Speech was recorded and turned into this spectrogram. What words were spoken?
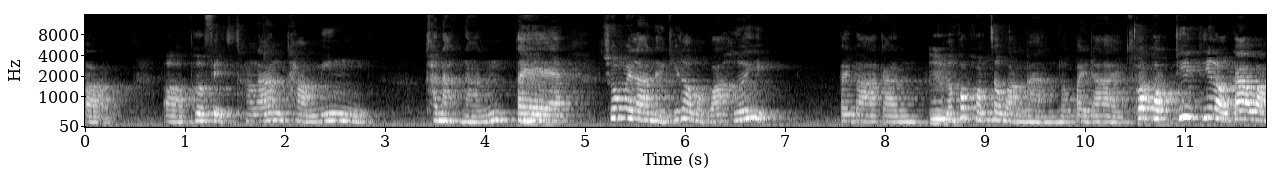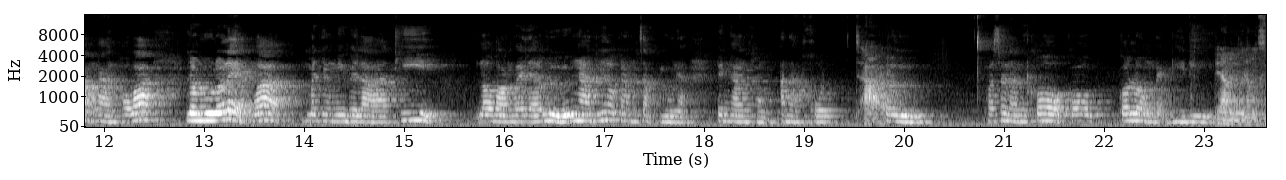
เอ่อเอ่อ perfect ทางด้าน timing ขนาดนั้นแต่ ช่วงเวลาไหนที่เราบอกว่าเฮ้ยไปบาร์กันอืมแล้วก็พร้อมจะวางงานแล้วไปได้ ก็เพราะที่ที่เรากล้าวางงาน เพราะว่าเรารู้แล้วแหละว่ามันยังมีเวลาที่เราวางไว้แล้ว หรืองานที่เรากำลังจับอยู่เนี่ย เป็นงานของอนาคตใช่เออเพราะฉะนั้นก็ก็ก็ลองแบ่งให้ดี อย่างอย่างส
